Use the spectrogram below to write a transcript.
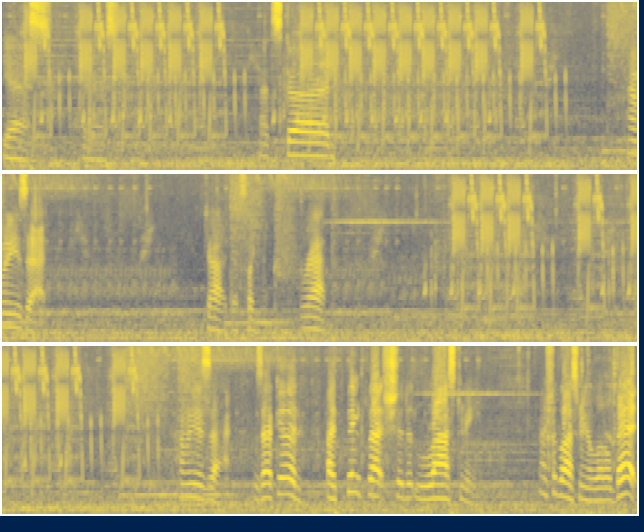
Yes. Yes. That's good. How many is that? God, that's like crap. How many is that? Is that good? I think that should last me. That should last me a little bit.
